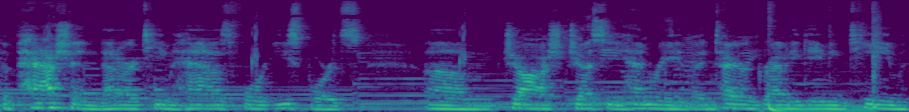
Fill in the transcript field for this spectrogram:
the passion that our team has for esports um, Josh, Jesse, Henry, the entire Gravity Gaming team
